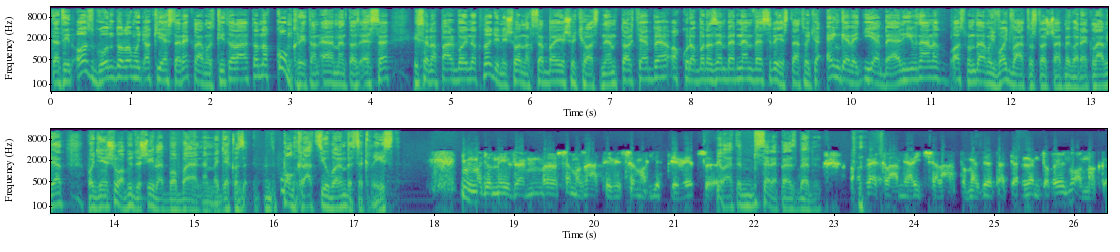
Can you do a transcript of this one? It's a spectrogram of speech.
Tehát én azt gondolom, hogy aki ezt a reklámot kitalálta, annak konkrétan elment az esze, hiszen a párbajnak nagyon is vannak szabályai, és hogyha azt nem tartják be, akkor abban az ember nem vesz részt. Tehát, hogyha engem egy ilyenbe elhívnának, azt mondanám, hogy vagy változtassák meg a reklámját, vagy én soha büdös életbe abba el nem megyek. Az pankrációban nem veszek részt. Nagyon nézem sem az ATV-t, sem a Hír TV-t. Jó, hát szerepelsz bennük. A reklámjait se látom ezért, tehát nem tudom, hogy vannak.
